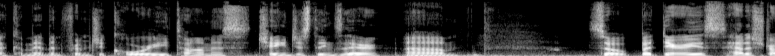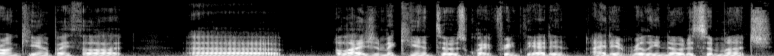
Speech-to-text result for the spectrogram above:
a commitment from Ja'Cory Thomas changes things there. Um, so, but Darius had a strong camp, I thought. Uh, Elijah McCantos, quite frankly, I didn't, I didn't really notice him much,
